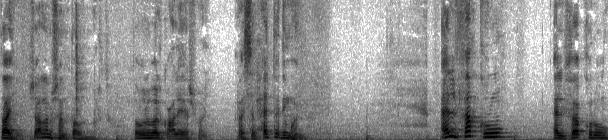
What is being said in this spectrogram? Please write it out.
طيب إن شاء الله مش هنطول برضه. طولوا بالكم عليها شوية بس الحتة دي مهمة. الفقر الفقر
